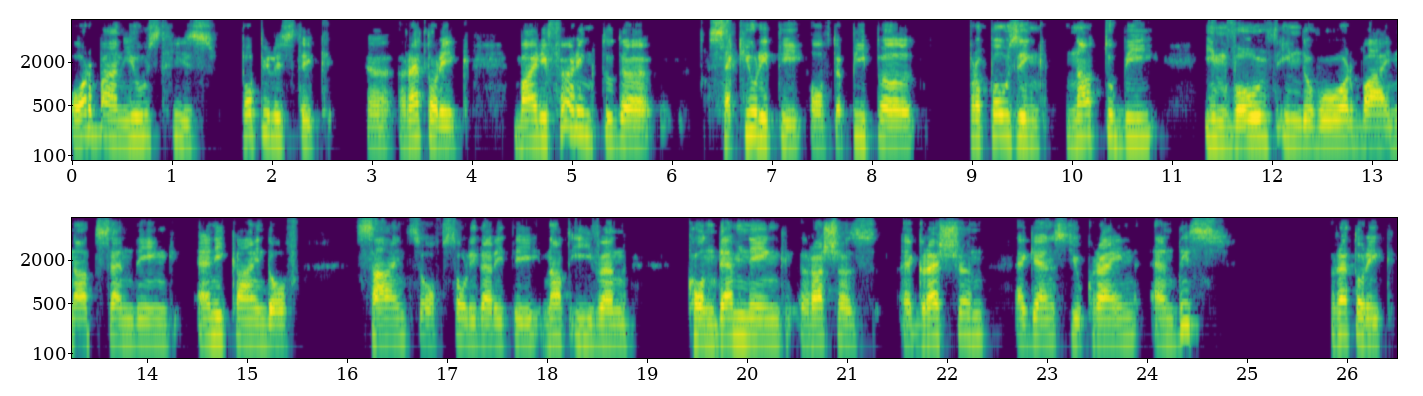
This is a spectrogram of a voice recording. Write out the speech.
Orban used his populistic uh, rhetoric by referring to the security of the people, proposing not to be involved in the war by not sending any kind of signs of solidarity, not even condemning Russia's aggression against Ukraine. And this rhetoric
